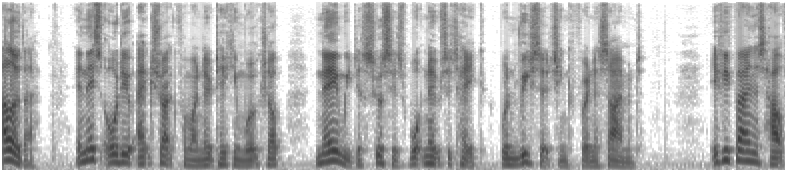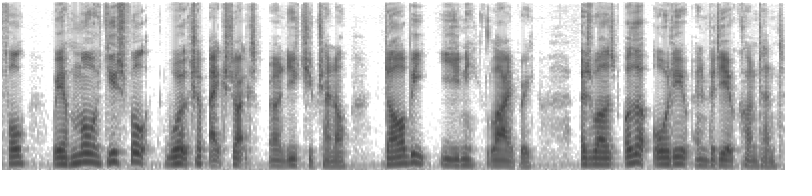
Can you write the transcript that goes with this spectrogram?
Hello there. In this audio extract from our note taking workshop, Naomi discusses what notes to take when researching for an assignment. If you find this helpful, we have more useful workshop extracts on our YouTube channel, Derby Uni Library, as well as other audio and video content.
